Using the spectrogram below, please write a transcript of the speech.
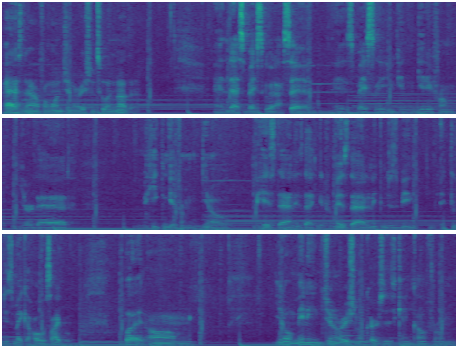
passed down from one generation to another and that's basically what I said. Is basically you can get it from your dad. He can get from you know his dad, and his dad can get it from his dad, and it can just be it can just make a whole cycle. But um, you know, many generational curses can come from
